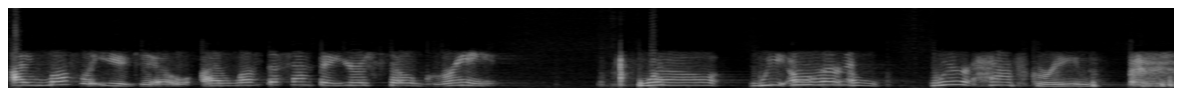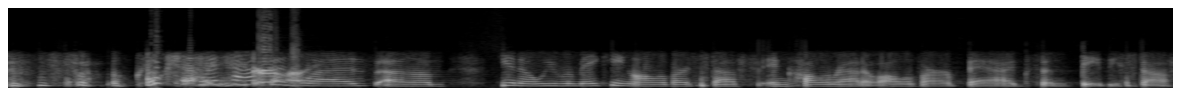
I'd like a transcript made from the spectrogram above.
I love what you do. I love the fact that you're so green. Well, we are a, we're half green. so okay. What happened was um you know, we were making all of our stuff in Colorado, all of our bags and baby stuff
